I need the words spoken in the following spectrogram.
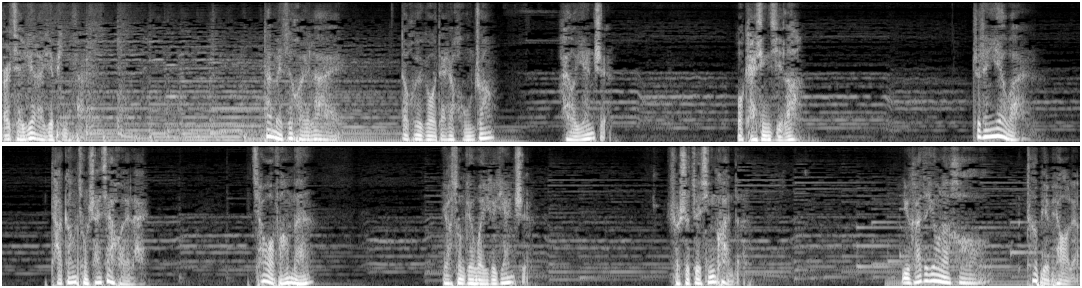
而且越来越频繁。但每次回来，都会给我带上红妆，还有胭脂，我开心极了。这天夜晚，他刚从山下回来，敲我房门，要送给我一个胭脂，说是最新款的，女孩子用了后。特别漂亮，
